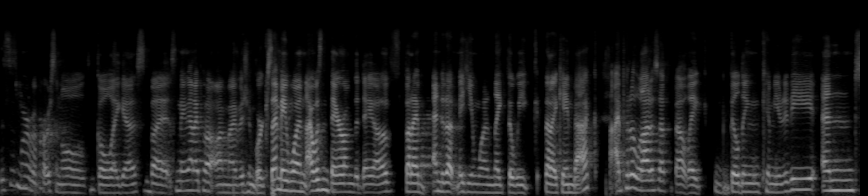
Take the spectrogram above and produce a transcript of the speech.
This is more of a personal goal, I guess, but something that I put on my vision board because I made one. I wasn't there on the day of, but I ended up making one like the week that I came back. I put a lot of stuff about like building community and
